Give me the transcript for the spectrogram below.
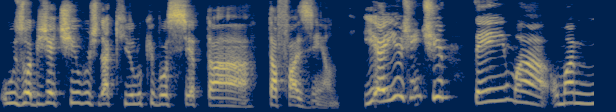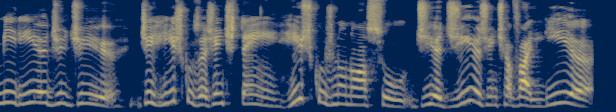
os objetivos daquilo que você está tá fazendo. E aí a gente tem uma, uma miríade de, de riscos. A gente tem riscos no nosso dia a dia, a gente avalia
